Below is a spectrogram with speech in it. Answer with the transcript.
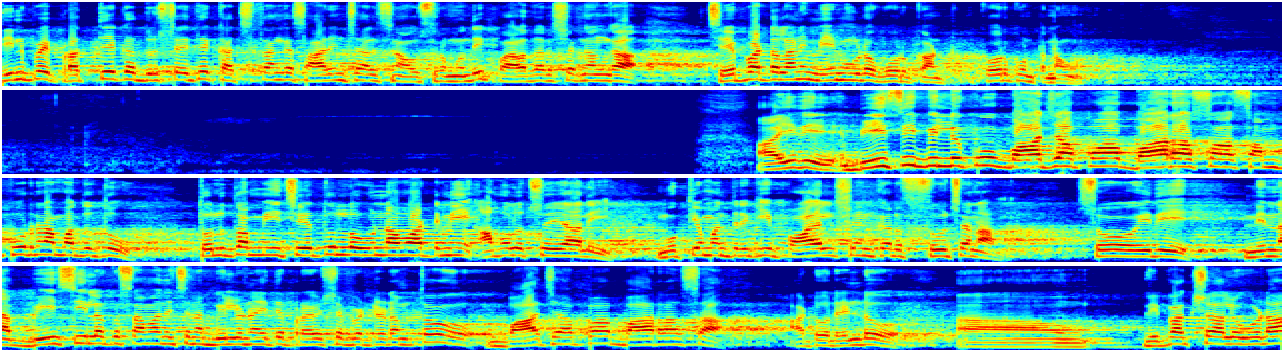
దీనిపై ప్రత్యేక దృష్టి అయితే ఖచ్చితంగా సారించాల్సిన అవసరం ఉంది. పారదర్శకంగా చేపట్టాలని మేము కూడా కోరుకుంటు కోరుకుంటున్నాము. ఇది బీసీ బిల్లుకు భాజపా బారాసా సంపూర్ణ మద్దతు. తొలుత మీ చేతుల్లో ఉన్న వాటిని అమలు చేయాలి. ముఖ్యమంత్రికి పాయల్ శంకర్ సూచన. సో ఇది నిన్న బీసీలకు సంబంధించిన బిల్లును అయితే ప్రవేశపెట్టడంతో భాజపా బారాసా అటు రెండు విపక్షాలు కూడా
